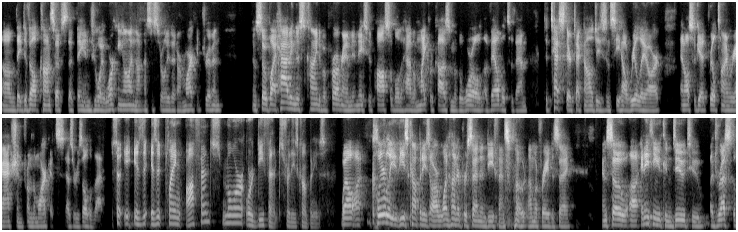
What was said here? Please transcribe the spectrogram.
Um, they develop concepts that they enjoy working on, not necessarily that are market driven. And so, by having this kind of a program, it makes it possible to have a microcosm of the world available to them to test their technologies and see how real they are and also get real time reaction from the markets as a result of that. So is it is it playing offense more or defense for these companies? Well, uh, clearly these companies are 100% in defense mode, I'm afraid to say. And so uh, anything you can do to address the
